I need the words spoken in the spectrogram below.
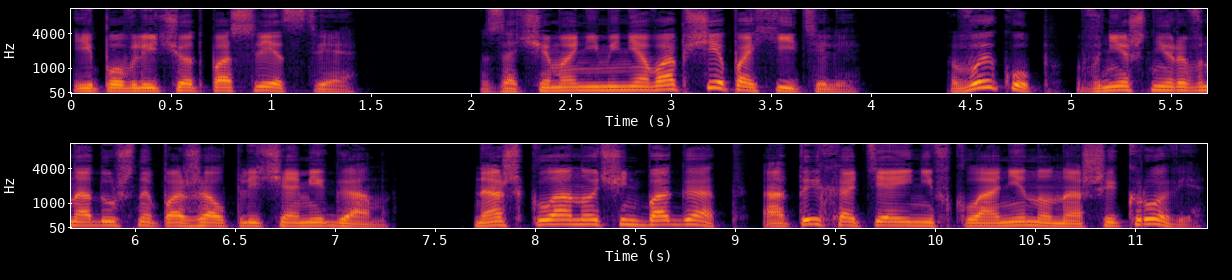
и повлечет последствия. Зачем они меня вообще похитили? Выкуп, внешне равнодушно пожал плечами Гам. Наш клан очень богат, а ты хотя и не в клане, но нашей крови.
